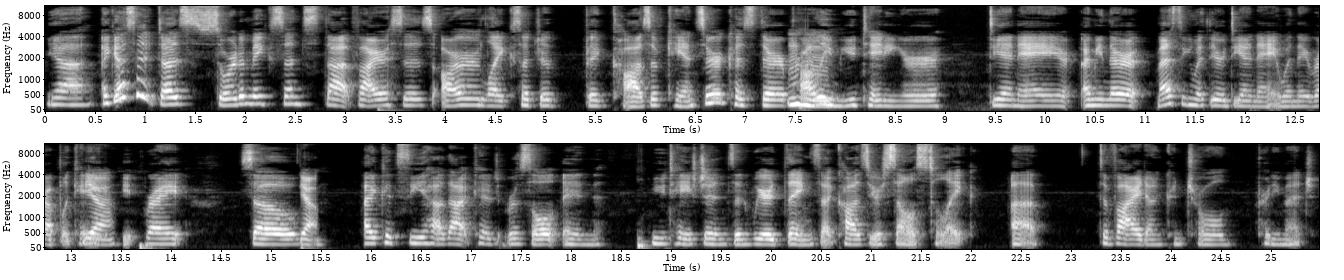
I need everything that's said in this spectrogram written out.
Yeah, I guess it does sort of make sense that viruses are like such a big cause of cancer because they're Mm-hmm. probably mutating your DNA. I mean, they're messing with your DNA when they replicate, Yeah. right? So, Yeah. I could see how that could result in mutations and weird things that cause your cells to like uh divide uncontrolled pretty much.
